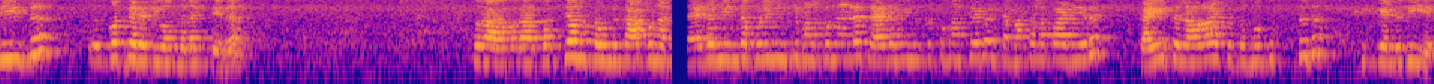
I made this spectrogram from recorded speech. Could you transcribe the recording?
ದೀದ್ ಕೊಡ್ತಾರೆ ಒಂದು ಲತ್ತೇರು ಪುರ ಪುರ ಮುಟ್ಟ ಒಂದು ಕಾಪುನ ಸ್ಯಾಡಮಿಯಿಂದ ಪುಳಿ ಮಿಂಚಿ ಮಲ್ಪುನಾಂಡ ಸ್ಯಾಡ ಮೀನು ಕುಟ್ಟು ಮಾಡ್ತೇರು ಅಂತ ಮಸಾಲ ಪಾಡಿಯರು. ಕೈಟ್ ಲಾಯ್ಕದ ಮುಗುತ್ತದ ದಿಕ್ಕೆಂಡು ದೀಯೆ.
